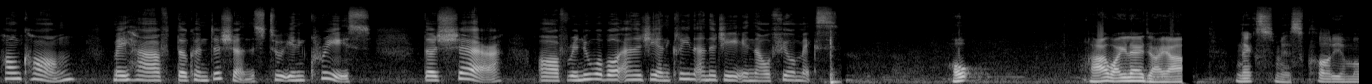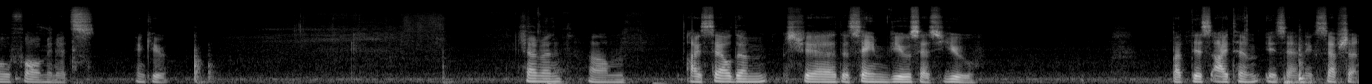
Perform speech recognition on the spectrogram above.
Hong Kong may have the conditions to increase the share of renewable energy and clean energy in our fuel mix. 好，下一位咧就系啊 Next, Ms. Claudia Mo, four minutes. Thank you. Chairman, um, I seldom share the same views as you, but this item is an exception.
